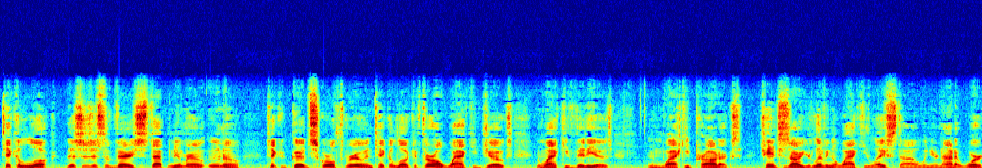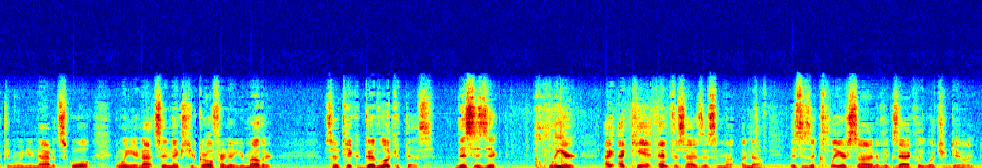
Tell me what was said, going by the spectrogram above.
Take a look. This is just a very step numero uno. Take a good scroll through and take a look. If they're all wacky jokes and wacky videos and wacky products, chances are you're living a wacky lifestyle when you're not at work and when you're not at school and when you're not sitting next to your girlfriend or your mother. So take a good look at this. This is a clear, I, I can't emphasize this enough. This is a clear sign of exactly what you're doing.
